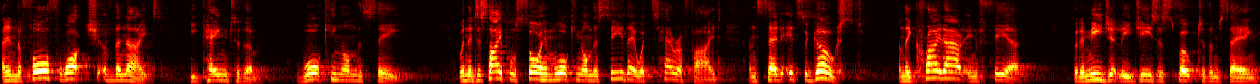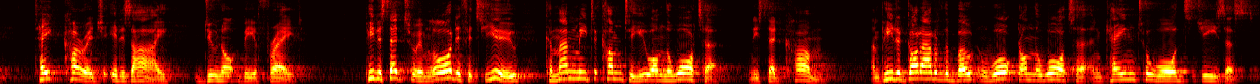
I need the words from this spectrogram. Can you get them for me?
And in the fourth watch of the night, he came to them, walking on the sea. When the disciples saw him walking on the sea, they were terrified and said, It's a ghost. And they cried out in fear. But immediately Jesus spoke to them, saying, Take courage, it is I, do not be afraid. Peter said to him, Lord, if it's you, command me to come to you on the water. And he said, Come. And Peter got out of the boat and walked on the water and came towards Jesus.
